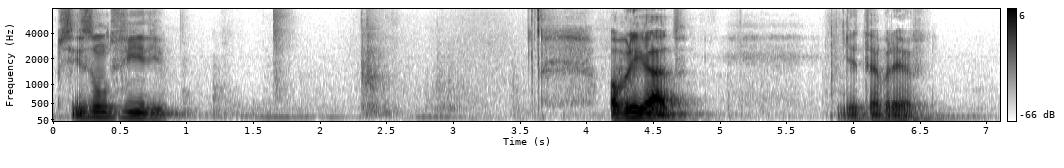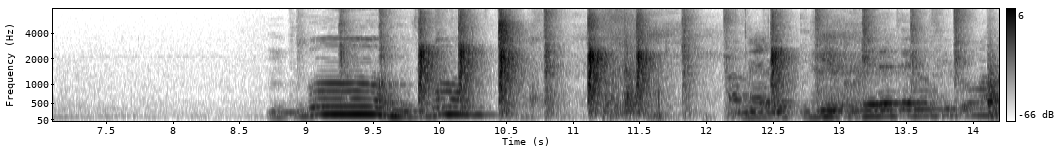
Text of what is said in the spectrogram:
precisam de vídeo. Obrigado. E até breve. Muito bom, muito bom. A merda que podia correr até não ficou mal.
